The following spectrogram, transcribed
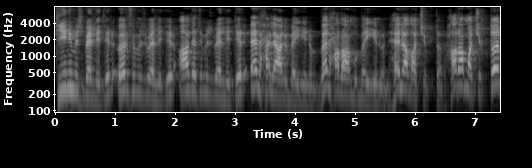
dinimiz bellidir, örfümüz bellidir, adetimiz bellidir. El halalu beyinun, vel haramu beyinun. Helal açıktır, haram açıktır.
